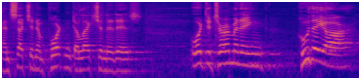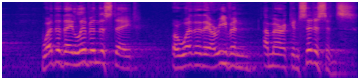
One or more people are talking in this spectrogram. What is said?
and such an important election it is, or determining who they are, whether they live in the state, or whether they are even American citizens.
